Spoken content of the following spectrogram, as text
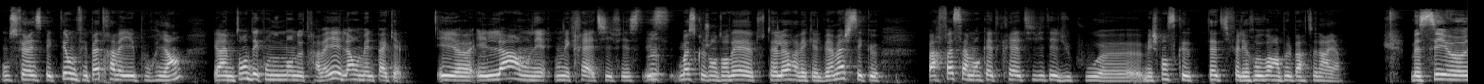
on se fait respecter, on ne fait pas travailler pour rien. Et en même temps, dès qu'on nous demande de travailler, là, on met le paquet. Euh, et, là, on est, on est créatif. Et, mm. moi, ce que j'entendais tout à l'heure avec LVMH, c'est que parfois, ça manquait de créativité, du coup. Euh, mais je pense que peut-être il fallait revoir un peu le partenariat. Ben c'est euh,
